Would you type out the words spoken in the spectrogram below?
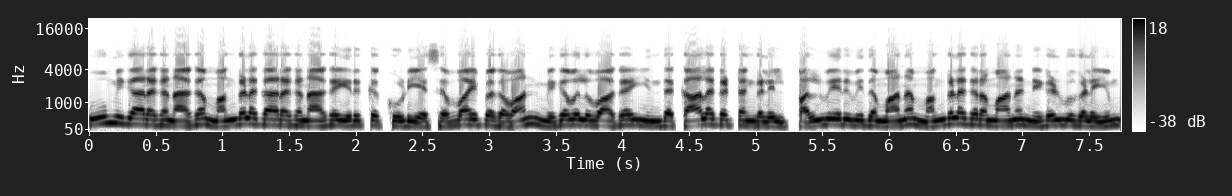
பூமிகாரகனாக மங்களகாரகனாக இருக்கக்கூடிய செவ்வாய் பகவான் மிகவலுவாக இந்த காலகட்டங்களில் பல்வேறு விதமான மங்களகரமான நிகழ்வுகளையும்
